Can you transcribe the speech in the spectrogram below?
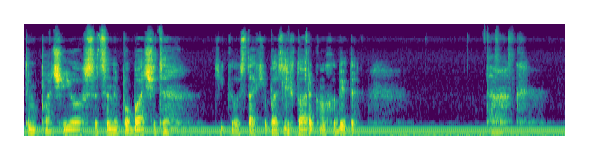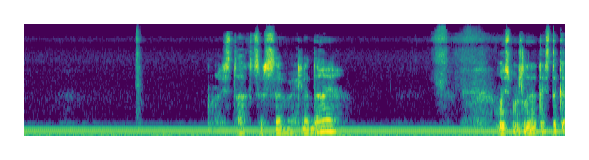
тим паче його все це не побачите. Тільки ось так хіба з ліхтариком ходити. Так. Ось так це все виглядає. Ось, можливо, якась така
